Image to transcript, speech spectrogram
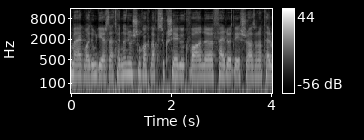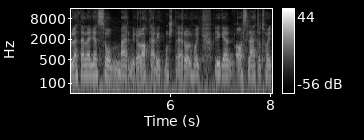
meg, vagy úgy érzed, hogy nagyon sokaknak szükségük van fejlődésre azon a területen, legyen szó bármiről, akár itt most erről, hogy, hogy igen, azt látod, hogy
